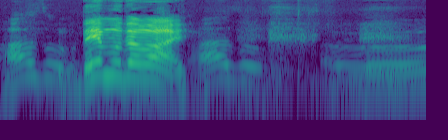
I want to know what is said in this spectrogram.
Газу! Диму давай! Газу! О!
